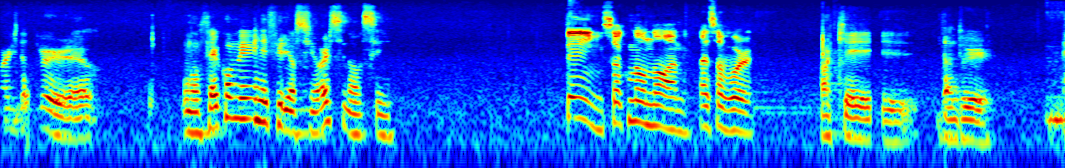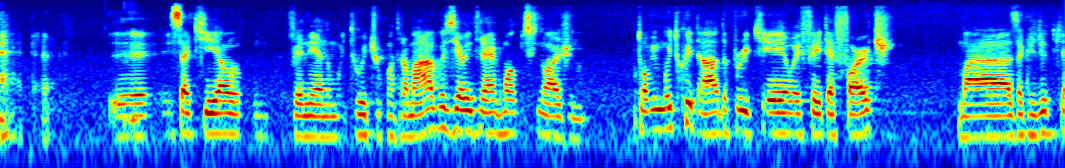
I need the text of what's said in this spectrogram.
Lord Dandur, eu não sei como me referir ao senhor, senão sim. Tem, só com meu nome, faz favor. Ok, Dandur. É, Esse aqui é um veneno muito útil contra magos e eu entrego um alucinógeno. Tome muito cuidado porque o efeito é forte, mas acredito que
